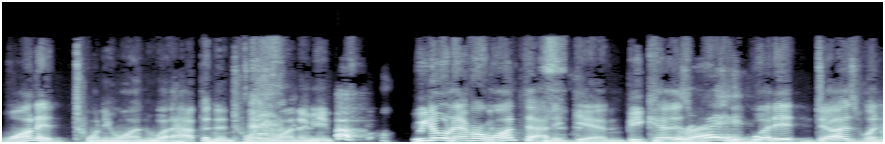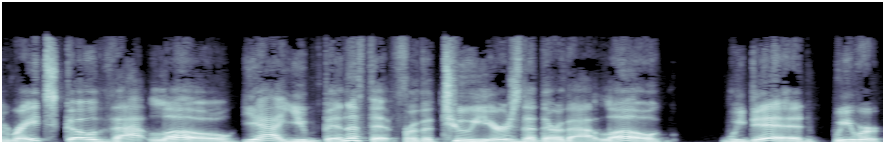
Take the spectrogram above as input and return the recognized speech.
wanted 21. What happened in 21? I mean, we don't ever want that again because right. what it does when rates go that low, yeah, you benefit for the two years that they're that low. We did. We were,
